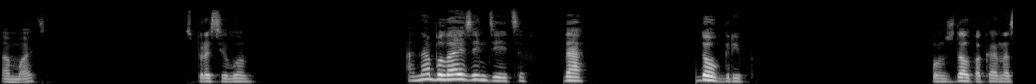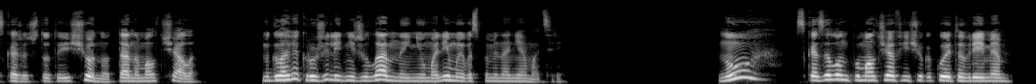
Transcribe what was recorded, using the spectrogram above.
«А мать?» — спросил он. Она была из индейцев, да. Доггрип. Он ждал, пока она скажет что-то еще, но Тана молчала. На голове кружили нежеланные, неумолимые воспоминания о матери. «Ну», — сказал он, помолчав еще какое-то время.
